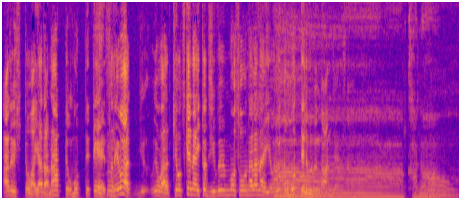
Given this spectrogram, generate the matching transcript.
ある人は嫌だなって思っててうん。それは、要は気をつけないと自分もそうならないようにと思ってる部分があるんじゃないですか。かな。うん。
